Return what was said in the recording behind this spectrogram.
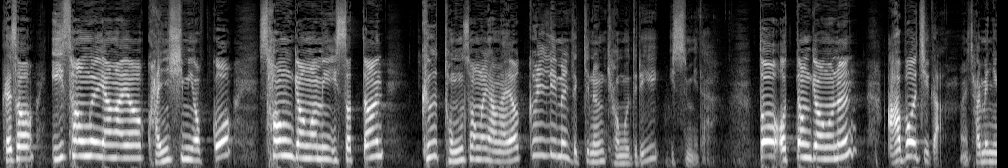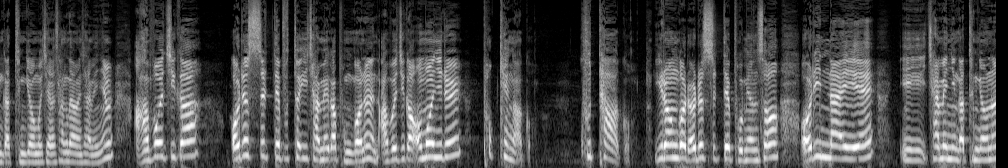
그래서 이성을 향하여 관심이 없고 성 경험이 있었던 그 동성을 향하여 끌림을 느끼는 경우들이 있습니다. 또 어떤 경우는 아버지가 자매님 같은 경우 제가 상담한 자매님 아버지가 어렸을 때부터 이 자매가 본 거는 아버지가 어머니를 폭행하고 구타하고 이런 걸 어렸을 때 보면서 어린 나이에 이 자매님 같은 경우는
